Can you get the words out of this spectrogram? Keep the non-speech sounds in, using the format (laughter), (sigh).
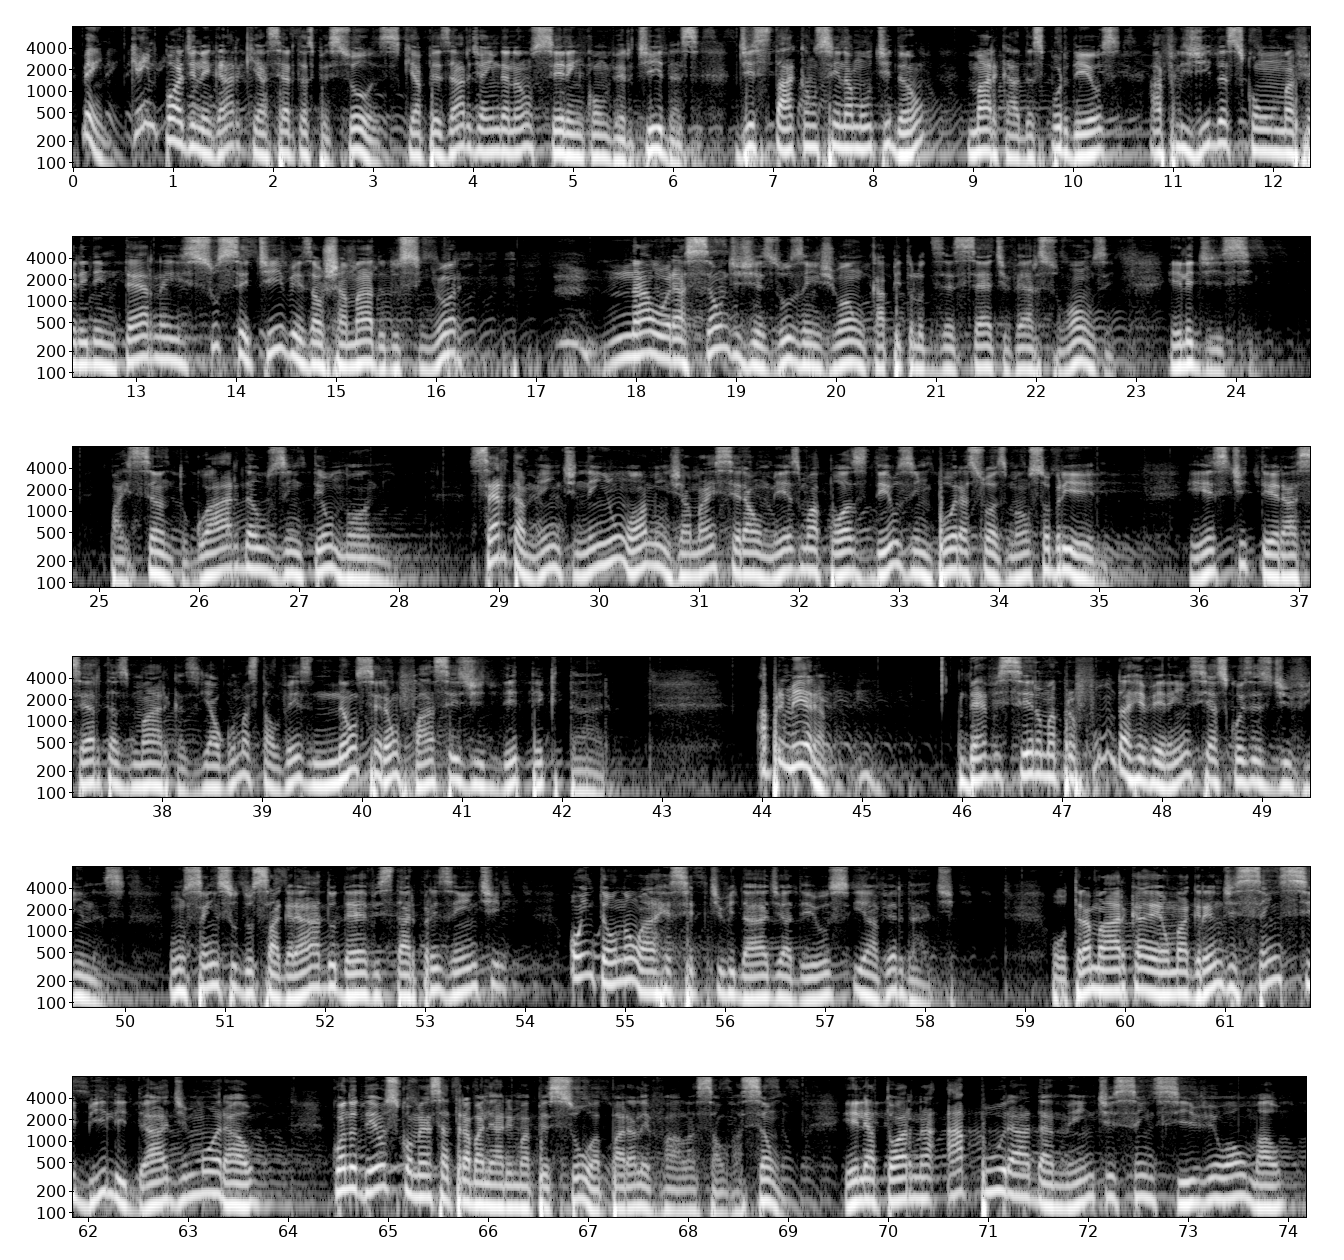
Bem, quem pode negar que há certas pessoas que, apesar de ainda não serem convertidas, destacam-se na multidão, marcadas por Deus, afligidas com uma ferida interna e suscetíveis ao chamado do Senhor? Na oração de Jesus em João capítulo 17, verso 11, ele disse: Pai Santo, guarda-os em teu nome Certamente nenhum homem jamais será o mesmo após Deus impor as suas mãos sobre ele. Este terá certas marcas e algumas talvez não serão fáceis de detectar. A primeira deve ser uma profunda reverência às coisas divinas. Um senso do sagrado deve estar presente, ou então não há receptividade a Deus e à verdade. Outra marca é uma grande sensibilidade moral. Quando Deus começa a trabalhar em uma pessoa para levá-la à salvação, ele a torna apuradamente sensível ao mal.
